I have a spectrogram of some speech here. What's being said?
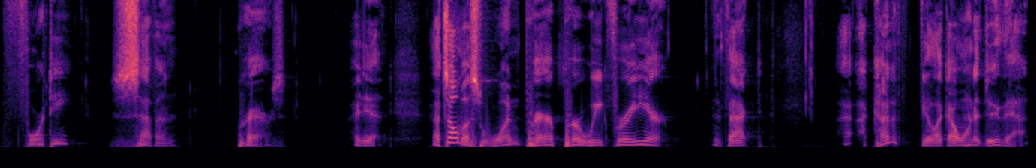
47 prayers. I did. That's almost one prayer per week for a year. In fact, I, kind of feel like I want to do that.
